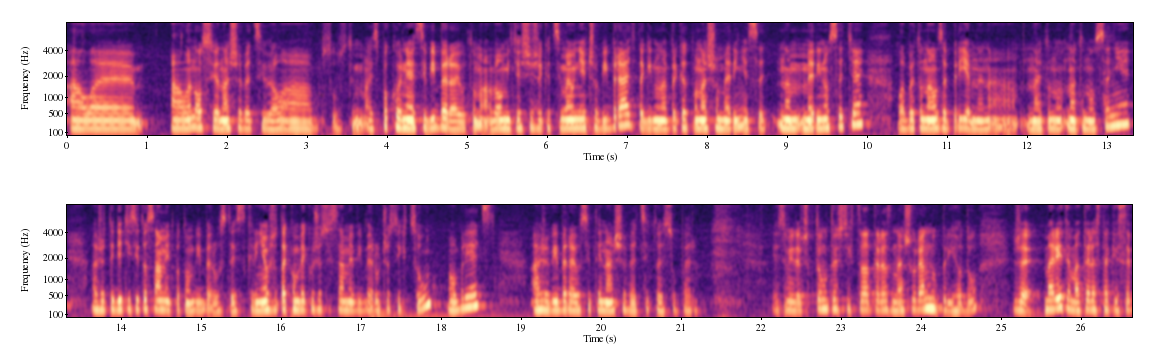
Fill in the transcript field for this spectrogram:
ale, ale nosia naše veci veľa a sú s tým aj spokojní, aj si vyberajú, to ma veľmi teší, že keď si majú niečo vybrať, tak idú napríklad po našom na merinosete, lebo je to naozaj príjemné na, na, to, na to nosenie a že tie deti si to sami potom vyberú z tej skrine. Už v takom veku, že si sami vyberú, čo si chcú obliecť a že vyberajú si tie naše veci, to je super. Ja som ináč k tomuto ešte chcela teraz našu rannú príhodu, že Marieta má teraz také sep,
